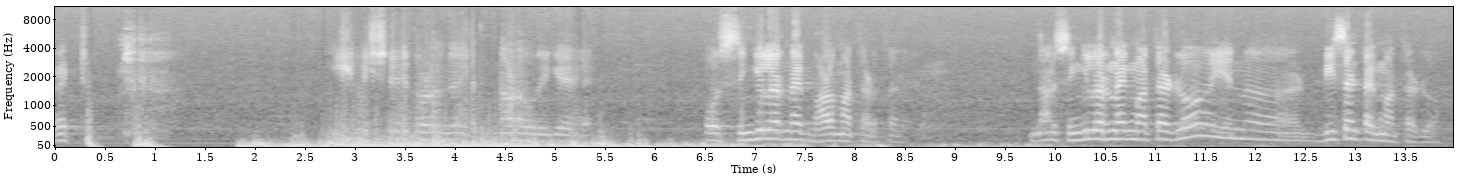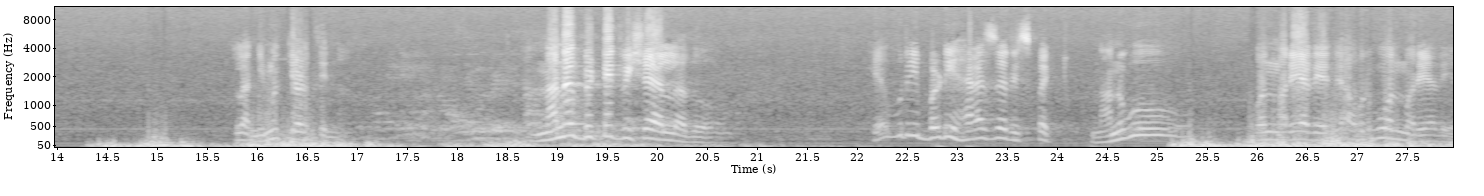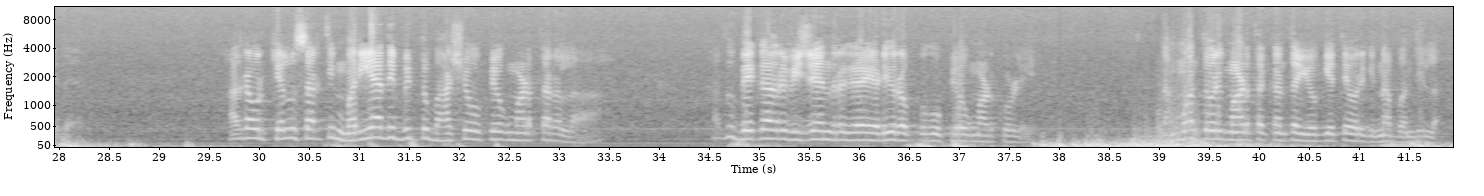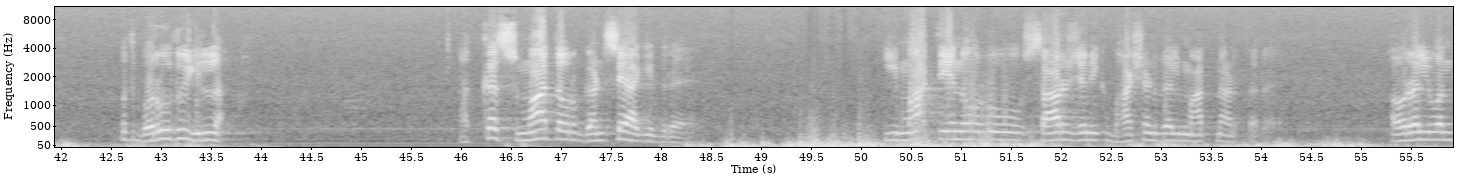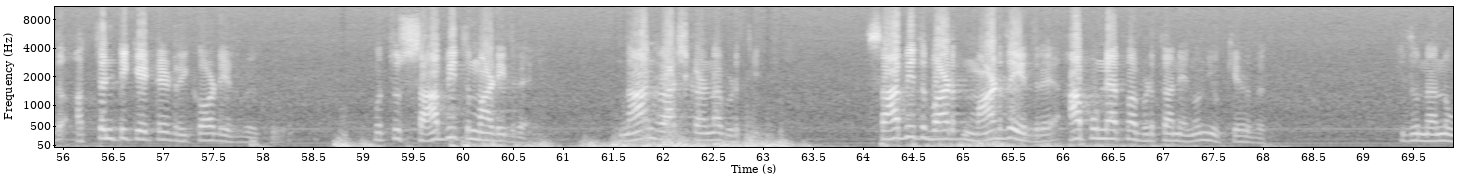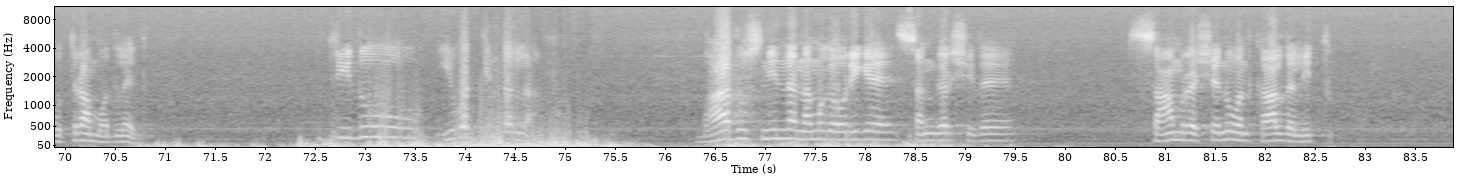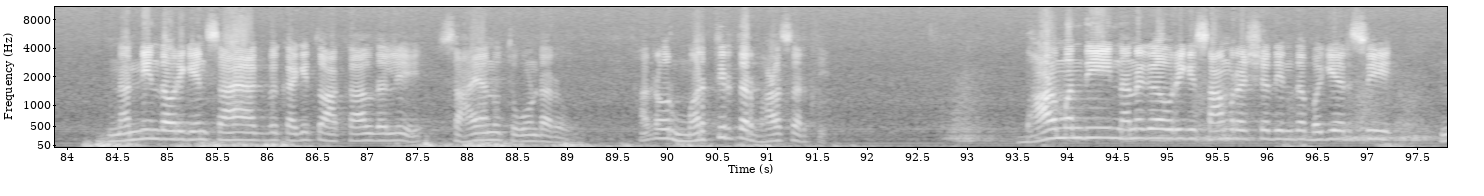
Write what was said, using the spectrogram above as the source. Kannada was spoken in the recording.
ಕರೆಕ್ಟ್ ಈ ವಿಷಯದೊಳಗೆ ಯತ್ನಾಳ್ ಅವರಿಗೆ ಅವ್ರು ಸಿಂಗ್ಯುಲರ್ನಾಗ ಭಾಳ ಮಾತಾಡ್ತಾರೆ. ನಾನು ಸಿಂಗ್ಯುಲರ್ನಾಗ ಮಾತಾಡ್ಲೋ, ಏನು ಡೀಸೆಂಟಾಗಿ ಮಾತಾಡ್ಲೋ? ಅಲ್ಲ, ನಿಮಗೆ ಕೇಳ್ತೀನಿ. ನಾನು ನನಗೆ ಬಿಟ್ಟಿದ್ದ ವಿಷಯ ಅಲ್ಲ ಅದು. ಎವ್ರಿಬಡಿ ಹ್ಯಾಸ್ ಎ ರಿಸ್ಪೆಕ್ಟ್ ನನಗೂ ಒಂದು ಮರ್ಯಾದೆ ಇದೆ, ಅವ್ರಿಗೂ ಒಂದು ಮರ್ಯಾದೆ ಇದೆ. ಆದರೆ ಅವ್ರು ಕೆಲವು ಸರ್ತಿ ಮರ್ಯಾದೆ ಬಿಟ್ಟು ಭಾಷೆ ಉಪಯೋಗ ಮಾಡ್ತಾರಲ್ಲ, ಅದು ಬೇಕಾದರೆ ವಿಜಯೇಂದ್ರಗೆ ಯಡಿಯೂರಪ್ಪಗೂ ಉಪಯೋಗ ಮಾಡ್ಕೊಳ್ಳಿ. ನಮ್ಮಂಥವ್ರಿಗೆ ಮಾಡ್ತಕ್ಕಂಥ ಯೋಗ್ಯತೆ ಅವ್ರಿಗೆ ಇನ್ನೂ ಬಂದಿಲ್ಲ. ಮತ್ತು ಬರುವುದೂ ಇಲ್ಲ. ಅಕಸ್ಮಾತ್ ಅವ್ರು ಗಂಡಸೆ ಆಗಿದ್ರೆ, ಈ ಮಾತೇನವರು ಸಾರ್ವಜನಿಕ ಭಾಷಣದಲ್ಲಿ ಮಾತನಾಡ್ತಾರೆ. ಅವರಲ್ಲಿ ಒಂದು ಅಥೆಂಟಿಕೇಟೆಡ್ ರೆಕಾರ್ಡ್ ಇರಬೇಕು. ಮತ್ತು ಸಾಬೀತು ಮಾಡಿದರೆ ನಾನು ರಾಜಕಾರಣ ಬಿಡ್ತೀನಿ. ಸಾಬೀತು ಮಾಡ್ ಮಾಡದೇ ಇದ್ದರೆ ಆ ಪುಣ್ಯಾತ್ಮ ಬಿಡ್ತಾನೇನೋ ನೀವು ಕೇಳಬೇಕು. ಇದು ನನ್ನ ಉತ್ತರ ಮೊದಲನೇದು. ಇದು ಇವತ್ತಿಂದಲ್ಲ. ಭಾಳ ದಿವಸದಿಂದ ನಮಗೆ ಅವರಿಗೆ ಸಂಘರ್ಷ ಇದೆ. ಸಾಮರಸ್ಯನೂ ಒಂದು ಕಾಲದಲ್ಲಿತ್ತು. ನನ್ನಿಂದ ಅವ್ರಿಗೇನು ಸಹಾಯ ಆಗಬೇಕಾಗಿತ್ತು ಆ ಕಾಲದಲ್ಲಿ ಸಹಾಯನೂ ತಗೊಂಡಾರು ಆದ್ರೆ ಅವ್ರು ಮರ್ತಿರ್ತಾರೆ ಭಾಳ ಸರ್ತಿ. ಭಾಳ ಮಂದಿ ನನಗೆ ಅವರಿಗೆ ಸಾಮರಸ್ಯದಿಂದ ಬಗೆಹರಿಸಿ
